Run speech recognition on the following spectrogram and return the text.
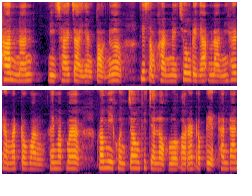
ท่านนั้นมีใช้จ่ายอย่างต่อเนื่อง ที่สำคัญในช่วงระยะเวลานี้ให้ระมัดระวังให้มากๆ เพราะมีคนจ้องที่จะหลอกลวงเอารัดเอาเปรียบท่านด้าน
